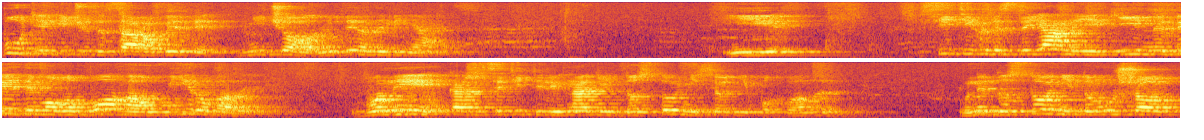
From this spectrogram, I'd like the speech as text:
будь-які чудеса робити, нічого, людина не міняється. І всі ті християни, які невидимого Бога увірували, вони, каже святитель Ігнатій, достойні сьогодні похвали. Вони достойні, тому що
